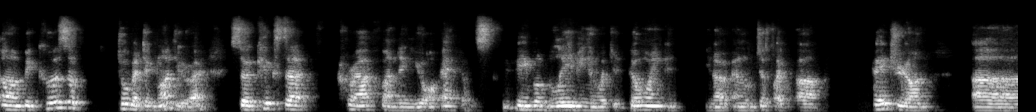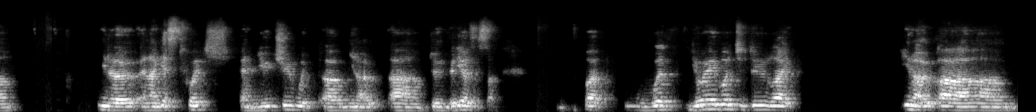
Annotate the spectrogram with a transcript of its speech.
um, because of talking about technology, right? So Kickstart crowdfunding your efforts, people believing in what you're doing, and you know, and just like uh, Patreon, uh, you know, and I guess Twitch and YouTube with um, you know um, doing videos and stuff. But with you're able to do like, you know, um,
